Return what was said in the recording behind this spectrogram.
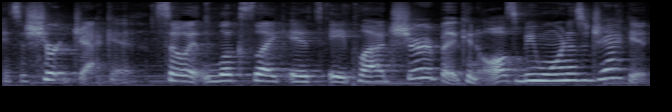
It's a shirt jacket. So it looks like it's a plaid shirt, but it can also be worn as a jacket.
